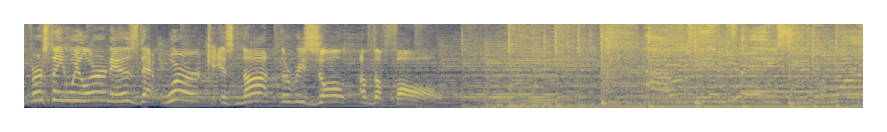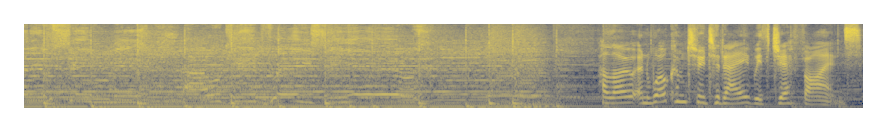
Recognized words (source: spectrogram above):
The first thing we learn is that work is not the result of the fall. Hello, and welcome to Today with Jeff Vines.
